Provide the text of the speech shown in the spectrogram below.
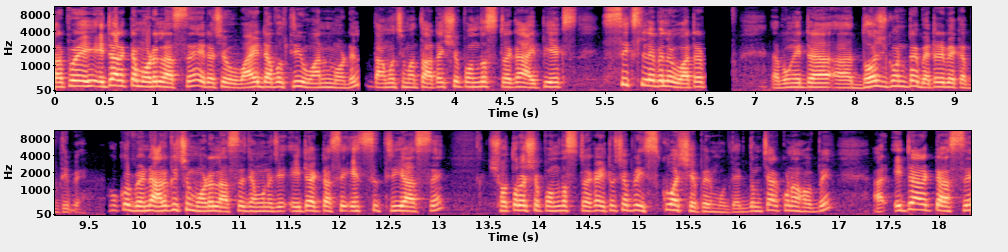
তারপরে এই এটার একটা মডেল আছে এটা হচ্ছে Y double three one model দাম হচ্ছে মাত্র আঠাইশশো পঞ্চাশ টাকা। আইপিএক্স সিক্স লেভেলের ওয়াটার এবং এটা দশ ঘন্টায় ব্যাটারি ব্যাকআপ দিবে। কোকো ব্র্যান্ডে আরও কিছু মডেল আছে, যেমন যে এইটা একটা আছে এস থ্রি আছে, সতেরোশো পঞ্চাশ টাকা। এটা হচ্ছে আপনার স্কোয়ার শেপের মধ্যে, একদম চার কোনা হবে। আর এটা আরেকটা আছে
